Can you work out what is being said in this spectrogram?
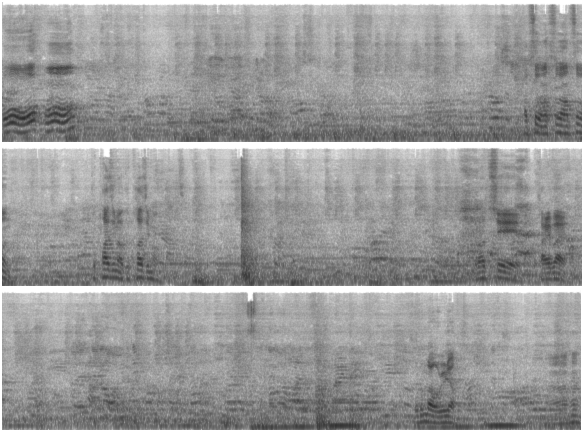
어어 어? 앞선 앞선 앞선. 급하지 마 급하지 마. 그렇지. 발발. 오른발 올려. 아하.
